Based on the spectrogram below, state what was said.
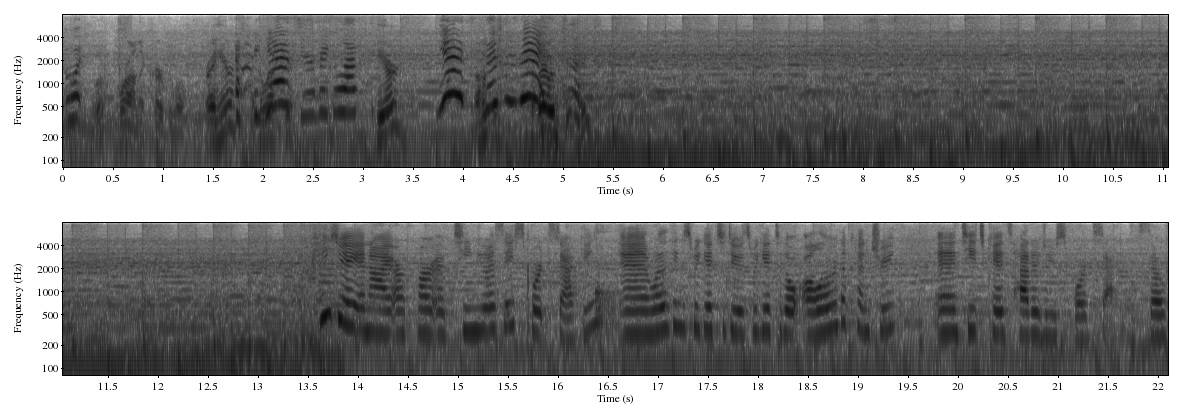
What? We're on the curb a little. Right here? yes, you're a left. Here? Yes, this is it. Okay. PJ and I are part of Team USA Sports Stacking, and one of the things we get to do is we get to go all over the country and teach kids how to do sports stacking. So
